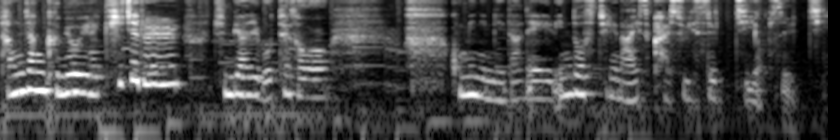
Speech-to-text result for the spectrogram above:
당장 금요일에 퀴즈를 준비하지 못해서 하, 고민입니다. 내일 인더스트리 나이스 갈 수 있을지 없을지.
